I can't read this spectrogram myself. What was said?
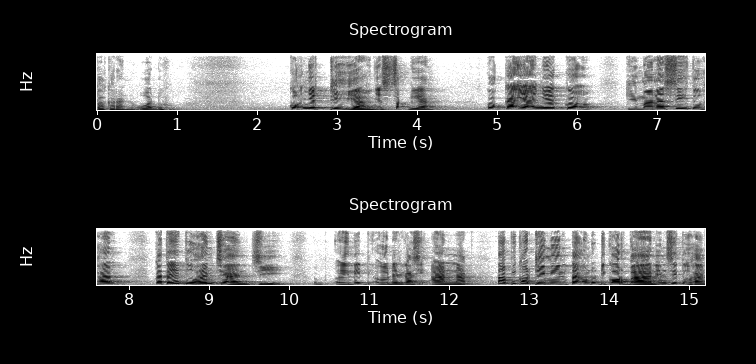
bakaran. Waduh, kok nyedih ya, nyesek ya. Kok kayaknya kok gimana sih Tuhan? Katanya Tuhan janji ini udah dikasih anak, tapi kok diminta untuk dikorbanin sih Tuhan?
